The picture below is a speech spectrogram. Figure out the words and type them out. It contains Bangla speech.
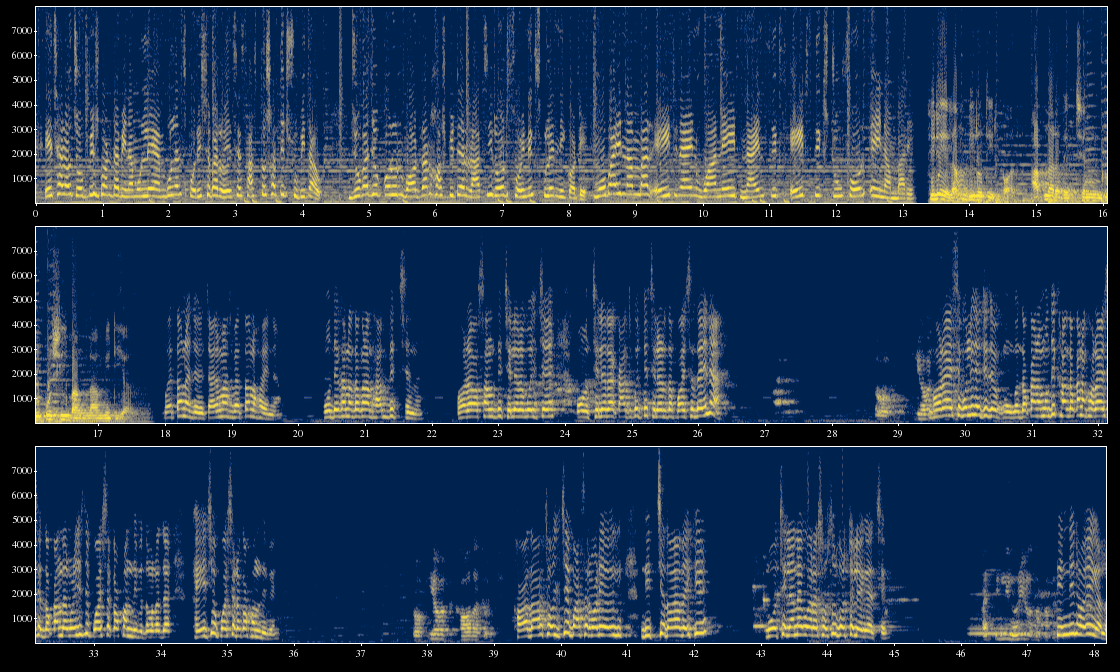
এছাড়াও চব্বিশ ঘণ্টা বিনামূল্যে অ্যাম্বুলেন্স পরিষেবা রয়েছে স্বাস্থ্যসাথীর সুবিধাও। যোগাযোগ করুন বর্ধমান হসপিটাল রাঁচি রোড সৈনিক স্কুলের নিকটে। Mobile number eight nine one eight nine six eight six two four এই নাম্বারে। ফিরে এলাম বিরতির পর। আপনারা দেখছেন রূপসী বাংলা মিডিয়া। বেতনের জন্য চার মাস বেতন হয় না। মুদিখানা দোকানে ধার দিচ্ছে না। ঘরে অশান্তি ছেলেরা বলছে ও ছেলেরা কাজ করছে ছেলেরা তো পয়সা দেয় না। ঘরে এসে বলি যে দোকানের মধ্যে খানা দোকানে ঘরে এসে দোকানদার বলি যে পয়সা কখন দিবে? তোমরা যা খেয়েছো পয়সাটা কখন দিবে? তো কি হবে খাওয়া দাওয়া চলছে? খাওয়া দাওয়া চলছে বাসার বাড়ি ওই দিচ্ছে দয়া দেখি। ও ছেলে না ওরা শ্বশুর ঘর চলে গেছে। তিন দিন হয়ে গেল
